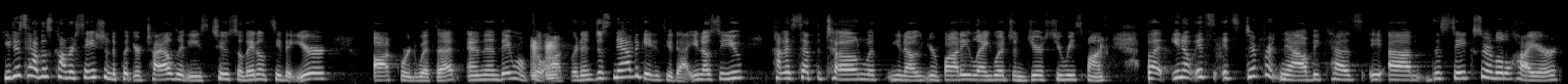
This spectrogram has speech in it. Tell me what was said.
you just have this conversation to put your child at ease too, so they don't see that you're awkward with it and then they won't feel mm-hmm. awkward and just navigating through that you know so you kind of set the tone with you know your body language and just your response but you know it's it's different now because um, the stakes are a little higher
